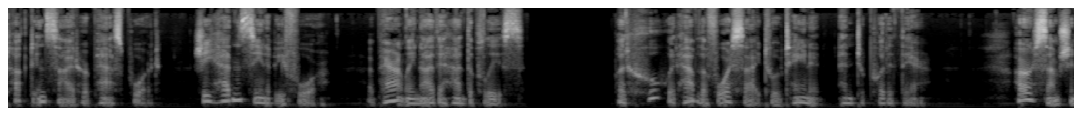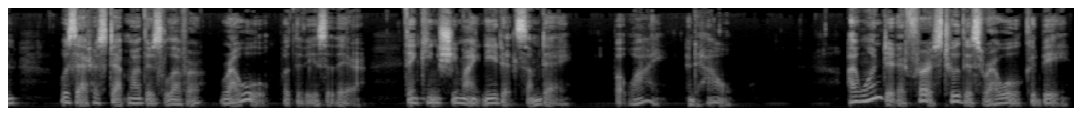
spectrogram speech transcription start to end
tucked inside her passport. She hadn't seen it before. Apparently, neither had the police. But who would have the foresight to obtain it and to put it there? Her assumption was that her stepmother's lover, Raoul, put the visa there, thinking she might need it some day. But why and how? I wondered at first who this Raoul could be.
